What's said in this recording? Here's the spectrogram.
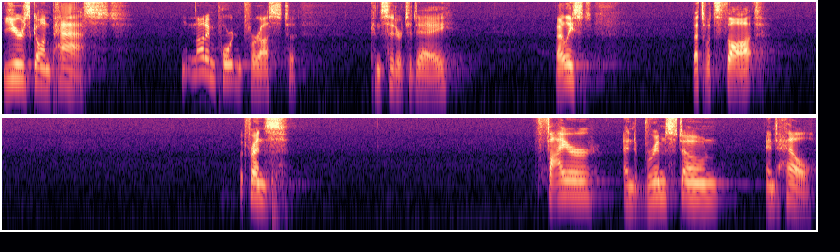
years gone past. Not important for us to consider today. At least that's what's thought. But, friends, fire and brimstone and hell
